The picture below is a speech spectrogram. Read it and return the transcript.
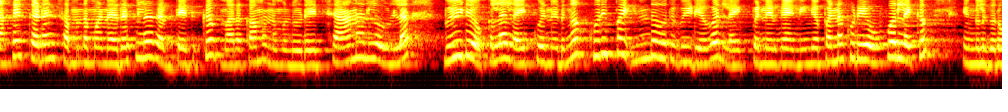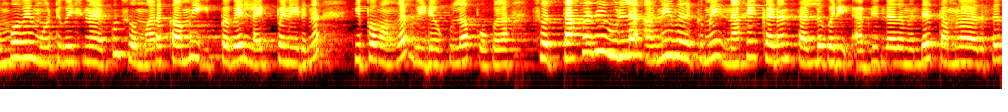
நகைக்கடன் சம்மந்தமான ரெகுலர் அப்டேட்டுக்கு மறக்காமல் நம்மளுடைய சேனலில் உள்ள வீடியோக்களை லைக் பண்ணிடுங்க. குறிப்பாக இந்த ஒரு வீடியோவை லைக் பண்ணிடுங்க. நீங்கள் பண்ணக்கூடிய ஒவ்வொரு லைக்கும் எங்களுக்கு ரொம்பவே மோட்டிவேஷனாக இருக்கும். ஸோ மறக்காமல் இப்போவே லைக் பண்ணிவிடுங்க இப்போ வாங்க வீடியோக்குள்ளே போகலாம். ஸோ தகுதி உள்ள அனைவருக்குமே நகைக்கடன் தள்ளுபடி அப்படின்றத வந்து தமிழக அரசு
